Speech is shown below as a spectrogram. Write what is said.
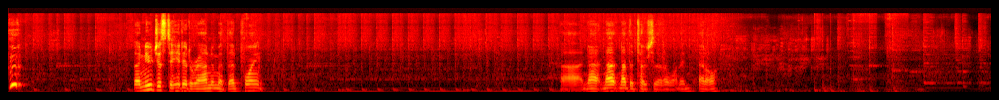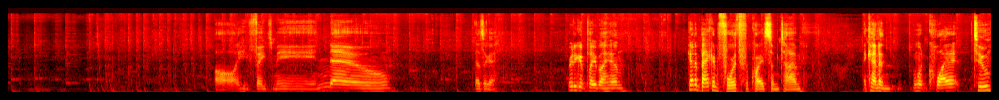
I knew just to hit it around him at that point. Uh, not, not, not the touch that I wanted at all. Oh, he faked me. No. That's okay. Pretty good play by him. Kind of back and forth for quite some time. I kind of went quiet too.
